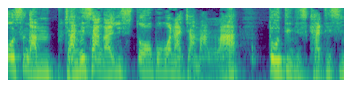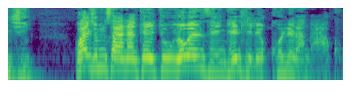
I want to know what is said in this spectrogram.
osingamjamisa ngayo isitopo ubona jama la toti ngesikhathi esinje. Kwanje umsana nkhethu yowenze ngendlela ekukhoneka ngakho.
